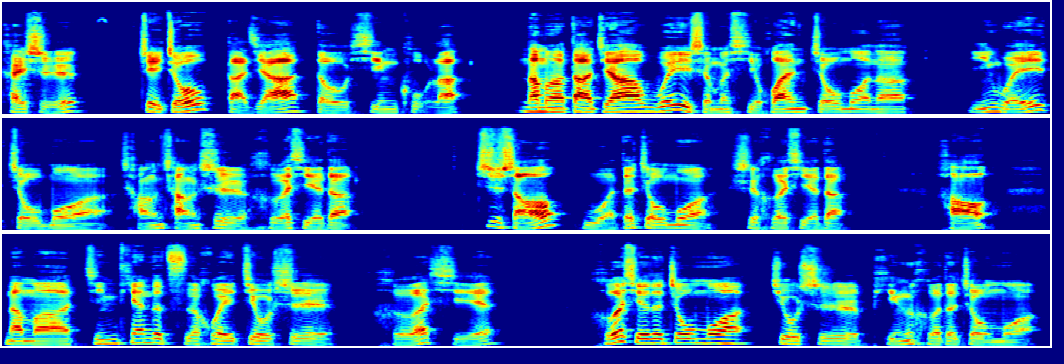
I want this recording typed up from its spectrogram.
开始。这周大家都辛苦了。那么大家为什么喜欢周末呢？因为周末常常是和谐的。至少我的周末是和谐的。好，那么今天的词汇就是和谐。和谐的周末就是平和的周末，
